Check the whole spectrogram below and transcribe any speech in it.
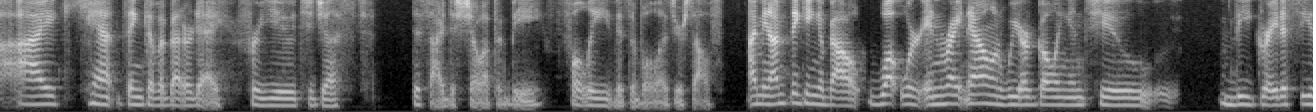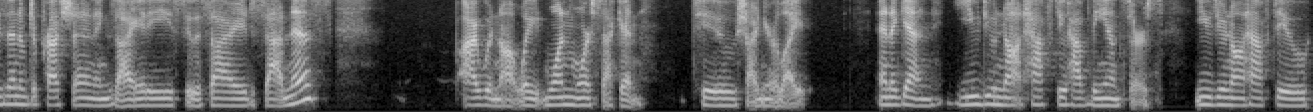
I can't think of a better day for you to just decide to show up and be fully visible as yourself. I mean, I'm thinking about what we're in right now, and we are going into the greatest season of depression, anxiety, suicide, sadness. I would not wait one more second to shine your light. And again, you do not have to have the answers. You do not have to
